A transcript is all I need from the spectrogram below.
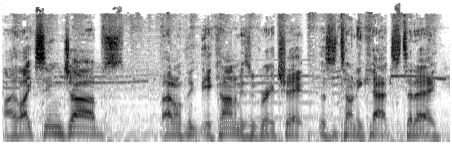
I like seeing jobs. I don't think the economy is in great shape. This is Tony Katz today.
